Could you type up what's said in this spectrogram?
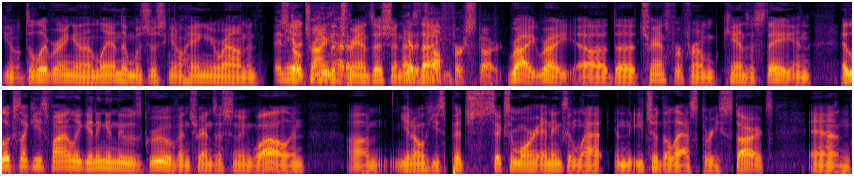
you know, delivering, and then Landon was just, you know, hanging around and, And still had- trying to a- transition had as a that. tough first start. Right, right. Uh, the transfer from Kansas State, and it looks like he's finally getting into his groove and transitioning well. And um, you know, he's pitched six or more innings in la- in each of the last three starts, and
